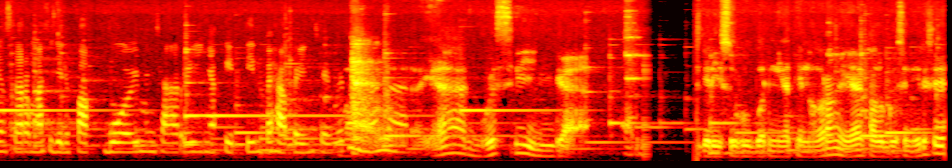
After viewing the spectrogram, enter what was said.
yang sekarang masih jadi fuckboy mencari nyakitin PHP-in cewek tuh gimana? ya gue sih nggak jadi suhu buat niatin orang ya kalau gue sendiri sih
